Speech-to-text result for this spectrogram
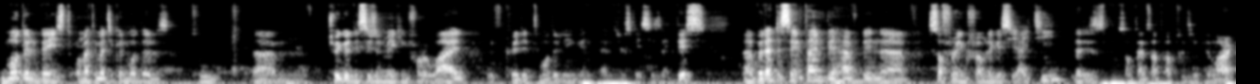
model based or mathematical models to um, trigger decision making for a while with credit modeling and, and use cases like this. Uh, but at the same time, they have been uh, suffering from legacy IT that is sometimes not up to the, the mark,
